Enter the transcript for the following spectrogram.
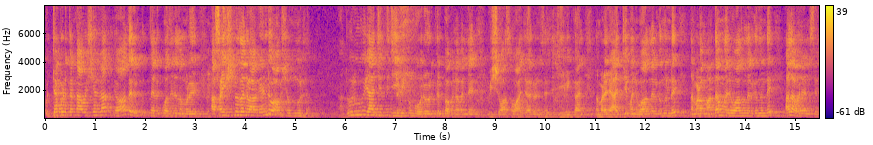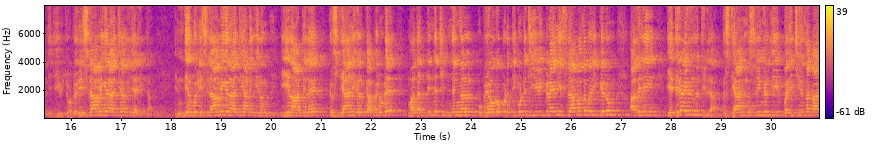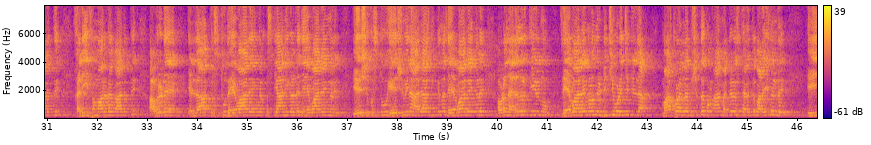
കുറ്റപ്പെടുത്തേണ്ട ആവശ്യമില്ല. യാതൊരു നിലക്കും അതിന് നമ്മൾ അസഹിഷ്ണുതകളാകേണ്ട ആവശ്യമൊന്നുമില്ല. അതൊരു രാജ്യത്ത് ജീവിക്കുമ്പോൾ ഓരോരുത്തർക്കും അവനവന്റെ വിശ്വാസവും ആചാരവും അനുസരിച്ച് ജീവിക്കാൻ നമ്മുടെ രാജ്യം അനുവാദം നൽകുന്നുണ്ട്. നമ്മുടെ മതം അനുവാദം നൽകുന്നുണ്ട്. അത് അവരനുസരിച്ച് ജീവിച്ചോട്ടെ. ഒരു ഇസ്ലാമിക രാജ്യമാണെന്ന് വിചാരിക്കുക ഇന്ത്യ ഇപ്പോൾ ഒരു ഇസ്ലാമിക രാജ്യമാണെങ്കിലും ഈ നാട്ടിലെ ക്രിസ്ത്യാനികൾക്ക് അവരുടെ മതത്തിന്റെ ചിഹ്നങ്ങൾ ഉപയോഗപ്പെടുത്തിക്കൊണ്ട് ജീവിക്കണേന്ന് ഇസ്ലാം മതം ഒരിക്കലും അതിന് എതിരായി നിന്നിട്ടില്ല ക്രിസ്ത്യാനി മുസ്ലിങ്ങൾ ജീ ഭരിച്ചിരുന്ന കാലത്ത് ഖലീഫമാരുടെ കാലത്ത് അവരുടെ എല്ലാ ക്രിസ്തു ദേവാലയങ്ങൾ ക്രിസ്ത്യാനികളുടെ ദേവാലയങ്ങൾ യേശു ക്രിസ്തു യേശുവിനെ ആരാധിക്കുന്ന ദേവാലയങ്ങൾ അവിടെ നിലനിർത്തിയിരുന്നു. ദേവാലയങ്ങളൊന്നും ഇടിച്ചു പൊളിച്ചിട്ടില്ല. മാത്രമല്ല വിശുദ്ധ ഖുർആൻ മറ്റൊരു സ്ഥലത്ത് പറയുന്നുണ്ട് ഈ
